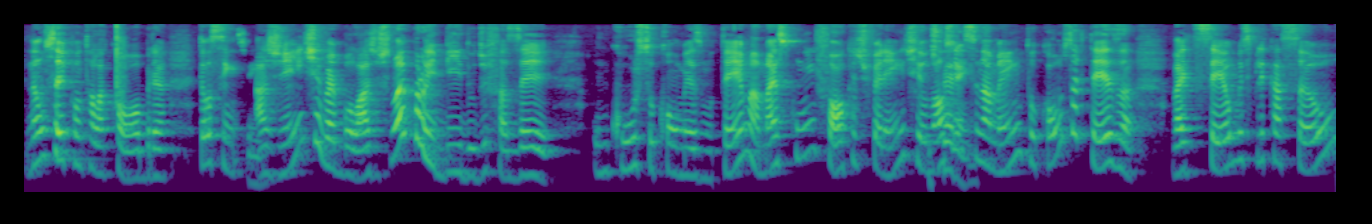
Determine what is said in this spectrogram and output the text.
não sei quanto ela cobra. Então, assim, Sim. a gente vai bolar, a gente não é proibido de fazer um curso com o mesmo tema, mas com um enfoque diferente. E o diferente. nosso ensinamento, com certeza, vai ser uma explicação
